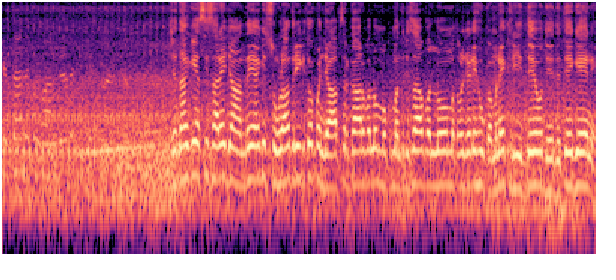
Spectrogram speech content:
ਕਿੱਦਾਂ ਦੇ ਪ੍ਰਬੰਧ ਹੈ ਤੇ ਕਿਸ ਤਰ੍ਹਾਂ ਦੇ ਜਿੱਦਾਂ ਕਿ ਅਸੀਂ ਸਾਰੇ ਜਾਣਦੇ ਹਾਂ ਕਿ 16 ਤਰੀਕ ਤੋਂ ਪੰਜਾਬ ਸਰਕਾਰ ਵੱਲੋਂ ਮੁੱਖ ਮੰਤਰੀ ਸਾਹਿਬ ਵੱਲੋਂ ਮਤਲਬ ਜਿਹੜੇ ਹੁਕਮ ਨੇ ਖਰੀਦ ਦੇ ਉਹ ਦੇ ਦਿੱਤੇ ਗਏ ਨੇ।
